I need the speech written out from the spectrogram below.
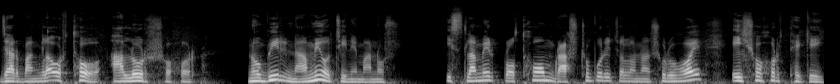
যার বাংলা অর্থ আলোর শহর। নবীর নামেও চিনে মানুষ। ইসলামের প্রথম রাষ্ট্র পরিচালনা শুরু হয় এই শহর থেকেই।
